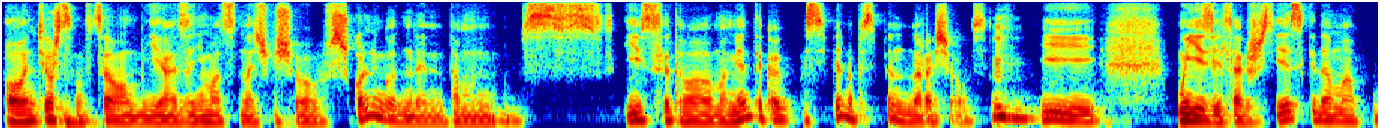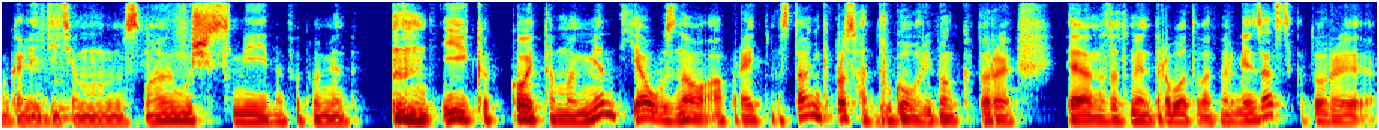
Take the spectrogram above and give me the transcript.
Волонтерством в целом я заниматься начал еще в школьные годы, наверное, там с, и с этого момента как бы постепенно-постепенно наращивался. Uh-huh. И мы ездили также в детские дома, помогали детям с малоимущих семей на тот момент. И какой-то момент я узнал о проекте наставника просто от другого ребенка, который... Я на тот момент работал в одной организации, которые,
